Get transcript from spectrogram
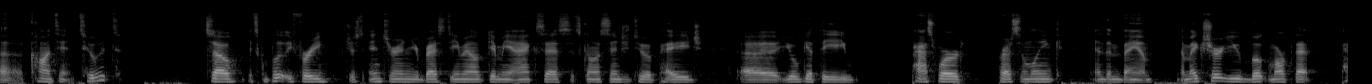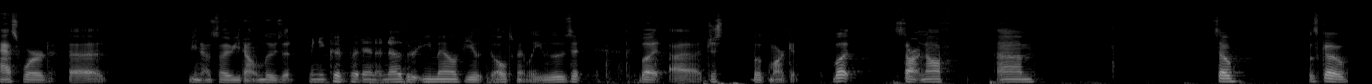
uh, content to it. So it's completely free. Just enter in your best email, give me access. It's going to send you to a page. Uh, you'll get the password, press a link, and then bam. Now make sure you bookmark that password, uh, you know, so you don't lose it. I mean, you could put in another email if you ultimately lose it, but uh, just bookmark it. But starting off, um, so let's go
